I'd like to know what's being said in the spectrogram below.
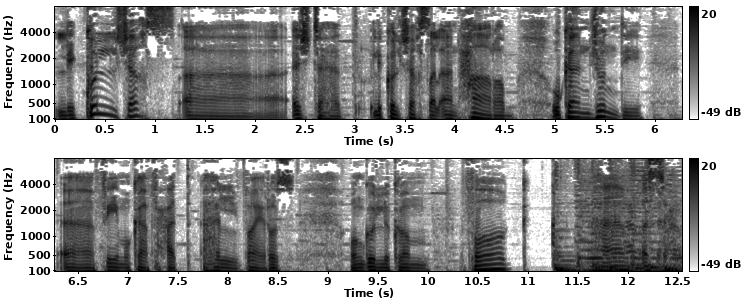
لكل شخص آه اجتهد لكل شخص الآن حارب وكان جندي آه في مكافحة هالفيروس ونقول لكم فوق هام السحب.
